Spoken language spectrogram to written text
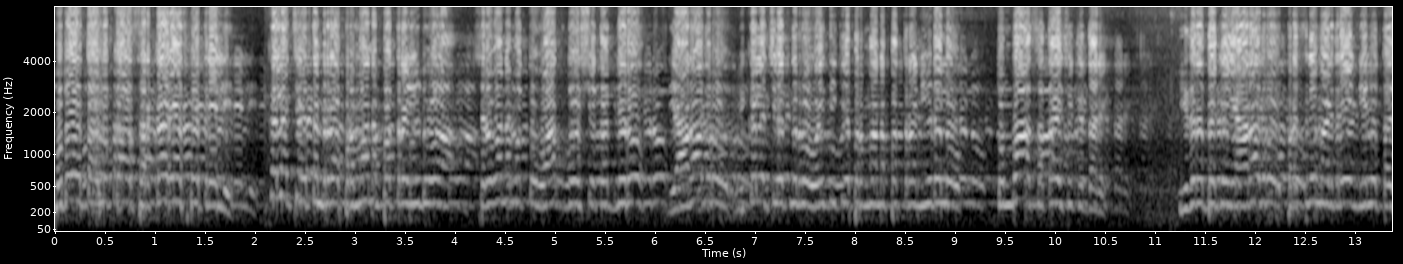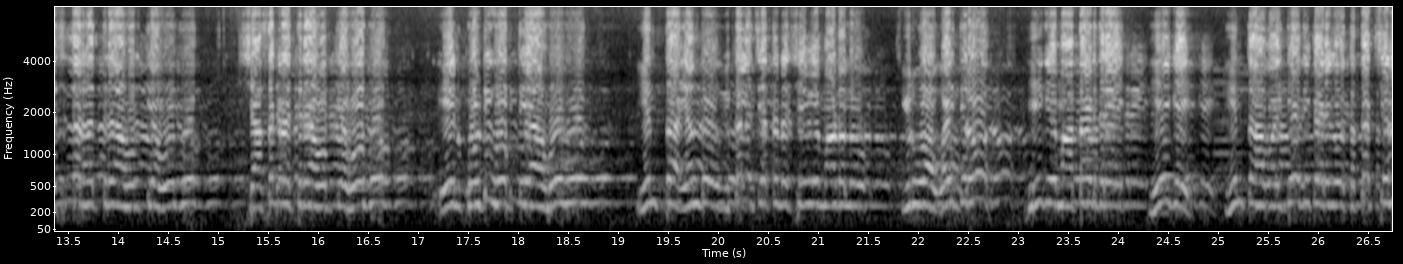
ಮುದೋ ತಾಲೂಕಾ ಸರ್ಕಾರಿ ಆಸ್ಪತ್ರೆಯಲ್ಲಿ ವಿಕಲಚೇತನರ ಪ್ರಮಾಣ ಪತ್ರ ನೀಡುವ ಶ್ರವಣ ಮತ್ತು ವಾಕ್ ದೋಷ ತಜ್ಞರು ಯಾರಾದರೂ ವಿಕಲಚೇತನರು ವೈದ್ಯಕೀಯ ಪ್ರಮಾಣ ಪತ್ರ ನೀಡಲು ತುಂಬಾ ಸತಾಯಿಸುತ್ತಿದ್ದಾರೆ. ಇದರ ಬಗ್ಗೆ ಯಾರಾದರೂ ಪ್ರಶ್ನೆ ಮಾಡಿದ್ರೆ ನೀನು ತಹಸೀಲ್ದಾರ್ ಹತ್ತಿರ ಹೋಗ್ತೀಯ ಹೋಗು, ಶಾಸಕರ ಹತ್ತಿರ ಹೋಗ್ತೀಯ ಹೋಗು, ಏನ್ ಕೋರ್ಟಿಗೆ ಹೋಗ್ತೀಯಾ ಹೋಗು ಇಂತ ಎಂದು ವಿಕಲಚೇತನ ಸೇವೆ ಮಾಡಲು ಇರುವ ವೈದ್ಯರು ಹೀಗೆ ಮಾತಾಡಿದರೆ ಹೇಗೆ? ಇಂತಹ ವೈದ್ಯಾಧಿಕಾರಿಗಳು ತತ್ಕ್ಷಣ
